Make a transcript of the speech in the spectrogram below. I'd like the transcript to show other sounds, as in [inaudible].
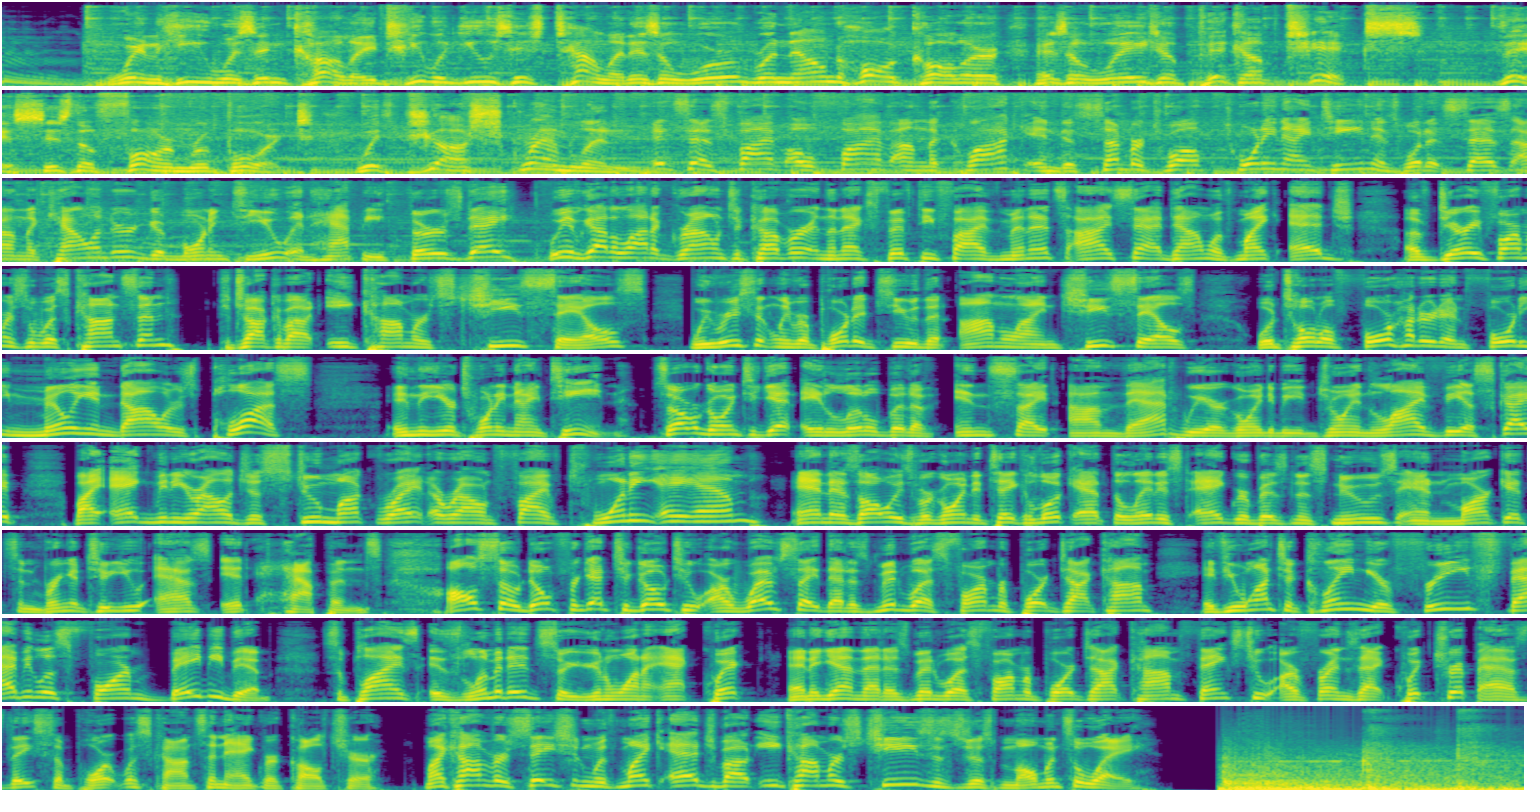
When he was in college, he would use his talent as a world renowned hog caller as a way to pick up chicks. This is the Farm Report with Josh Scramlin. It says 5:05 on the clock, and December 12th, 2019 is what it says on the calendar. Good morning to you, and happy Thursday. We've got a lot of ground to cover in the next 55 minutes. I sat down with Mike Edge of Dairy Farmers of Wisconsin to talk about e-commerce cheese sales. We recently reported to you that online cheese sales would total 440 million dollars plus in the year 2019. So we're going to get a little bit of insight on that. We are going to be joined live via Skype by ag meteorologist Stu Muck right around 5:20 a.m. And as always, we're going to take a look at the latest agribusiness news and markets and bring it to you as it happens. Also, don't forget to go to our website that is midwestfarmreport.com if you want to claim your free fabulous farm baby bib. Supplies is limited, so you're going to want to act quick. And again, that is midwestfarmreport.com. Thanks to our friends at Kwik Trip as they support Wisconsin agriculture. My conversation with Mike Edge about e commerce cheese is just moments away.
